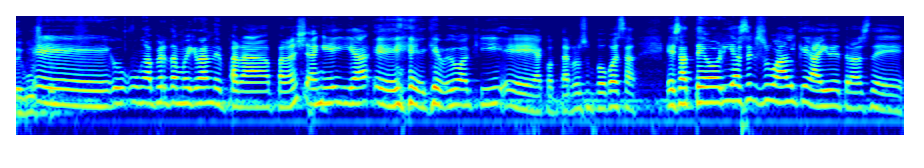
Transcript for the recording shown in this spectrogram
de gusto. Eh, unha aperta moi grande para, para Xan Eguía, eh, que veo aquí eh, a contarnos un pouco esa, esa teoría sexual que hai detrás de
